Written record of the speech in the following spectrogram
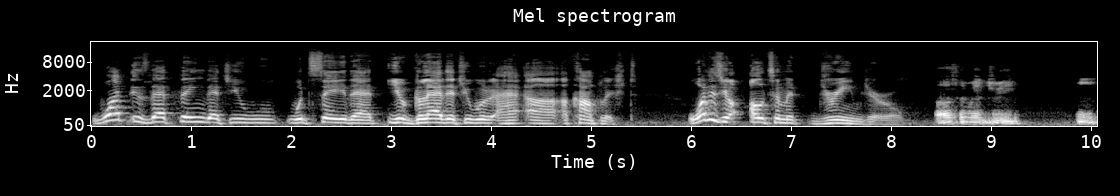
what is that thing that you would say that you're glad that you were uh, accomplished? What is your ultimate dream, Jerome? Ultimate dream. Hmm.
